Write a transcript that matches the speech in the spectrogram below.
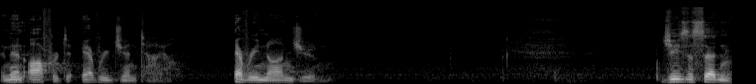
and then offered to every Gentile, every non Jew. Jesus said in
